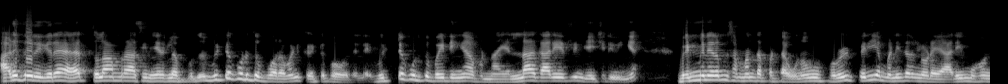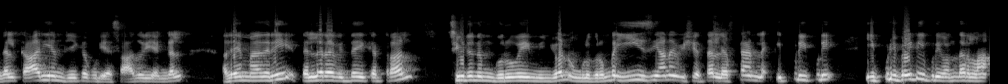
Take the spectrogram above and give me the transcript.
அடுத்து இருக்கிற துலாம் ராசி நேர்களை பொறுத்து விட்டு கொடுத்து போறவன் கெட்டு போவதில்லை. விட்டு கொடுத்து போயிட்டீங்க அப்படின்னா எல்லா காரியத்திலையும் ஜெயிச்சிடுவீங்க. வெண்மை நிறம் சம்பந்தப்பட்ட உணவுப் பொருள் பெரிய மனிதர்களுடைய அறிமுகங்கள் காரியம் ஜெயிக்கக்கூடிய சாதுரியங்கள் அதே மாதிரி தெல்லற வித்தை கற்றால் சீடனும் குருவை மிஞ்சுவான். உங்களுக்கு ரொம்ப ஈஸியான விஷயத்த லெஃப்ட் ஹேண்ட்ல இப்படி இப்படி இப்படி போயிட்டு இப்படி வந்துடலாம்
